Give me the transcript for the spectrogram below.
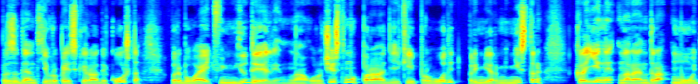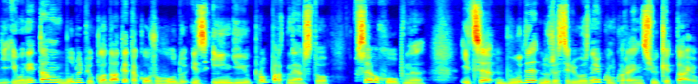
президент Європейської ради Кошта перебувають в Нью-Делі на урочистому параді, який проводить прем'єр-міністр країни Нарендра Моді. І вони там будуть укладати також угоду із Індією про партнерство всеохопне. І це буде дуже серйозною конкуренцією Китаю.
